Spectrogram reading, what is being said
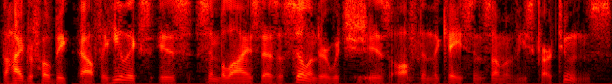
the hydrophobic alpha helix is symbolized as a cylinder, which is often the case in some of these cartoons.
